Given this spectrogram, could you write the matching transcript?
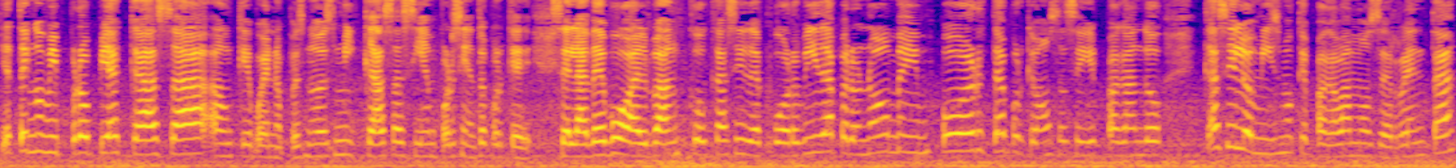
ya tengo mi propia casa, aunque bueno, pues no es mi casa 100% porque se la debo al banco casi de por vida, pero no me importa porque vamos a seguir pagando casi lo mismo que pagábamos de renta.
